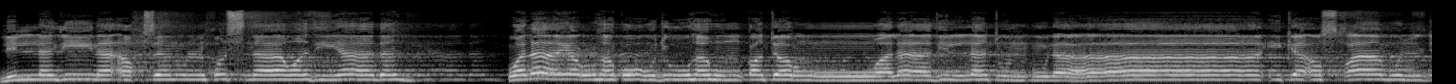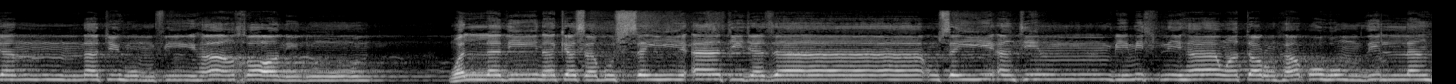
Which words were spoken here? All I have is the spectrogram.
للذين أحسنوا الحسنى وزياده ولا يرهق وجوههم قتر ولا ذلة أولئك أصحاب الجنة هم فيها خالدون والذين كسبوا السيئات جزاء سيئة بمثلها وترهقهم ذلة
